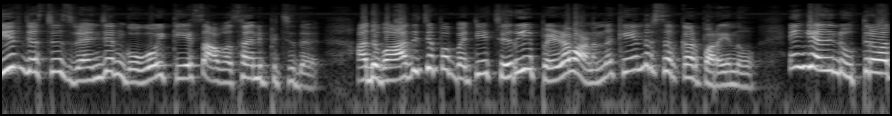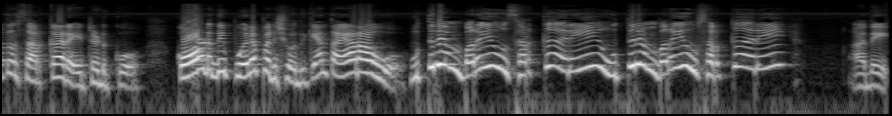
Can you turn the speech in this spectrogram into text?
chief justice Ranjan Gogoi case അവസാനിപ്പിച്ചത്. അത് വാദിച്ചപ്പോൾ പറ്റിയ ചെറിയ പിഴവാണെന്ന് കേന്ദ്ര സർക്കാർ പറയുന്നു. എങ്കിൽ അതിന്റെ ഉത്തരവാദിത്വം സർക്കാർ ഏറ്റെടുക്കുവോ? കോടതി പുനഃപരിശോധിക്കാൻ തയ്യാറാവുമോ ഉത്തരം പറയൂ സർക്കാരേ ഉത്തരം പറയൂ സർക്കാരേ. അതെ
